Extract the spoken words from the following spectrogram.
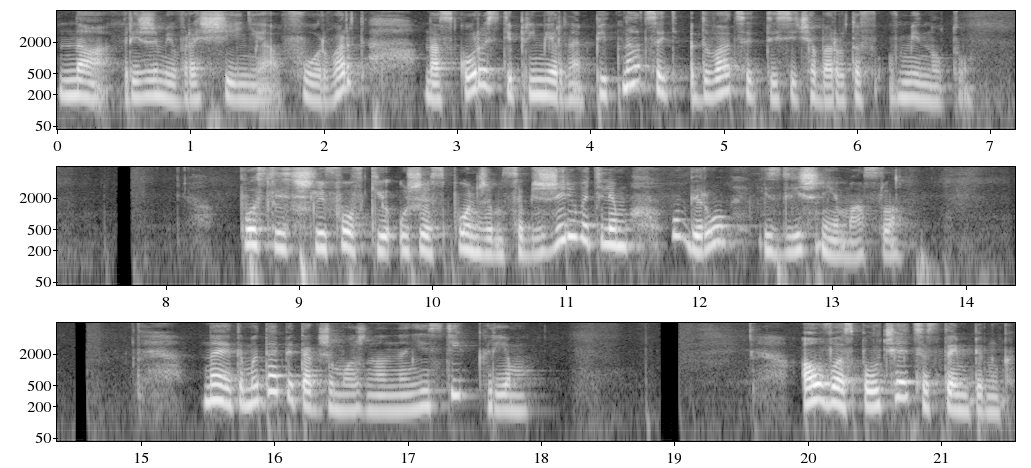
на режиме вращения форвард на скорости примерно 15-20 тысяч оборотов в минуту. После шлифовки уже спонжем с обезжиривателем уберу излишнее масло. На этом этапе также можно нанести крем. А у вас получается стемпинг?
